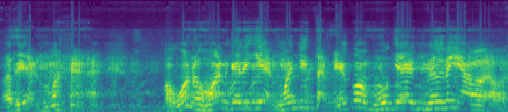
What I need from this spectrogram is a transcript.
પછી ભગવાન હોન કરી ગયા. હનુમાનજી તમે કહો હું ક્યાંય મેલ નહીં આવે હવે.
